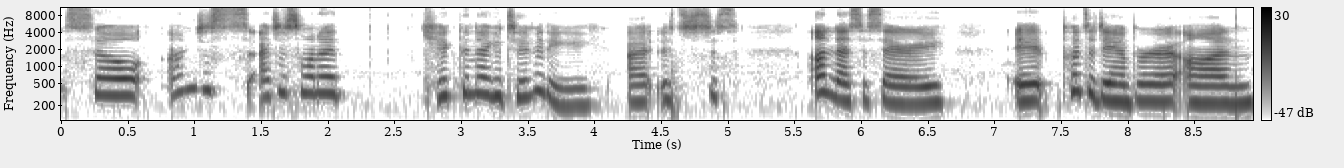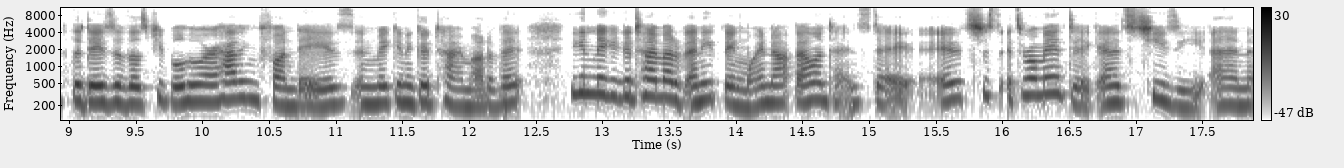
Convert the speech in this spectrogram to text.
So, I'm just, I just want to kick the negativity. I, it's just unnecessary. It puts a damper on the days of those people who are having fun days and making a good time out of it. You can make a good time out of anything. Why not Valentine's Day? It's just, it's romantic and it's cheesy, and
